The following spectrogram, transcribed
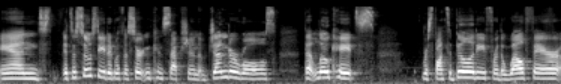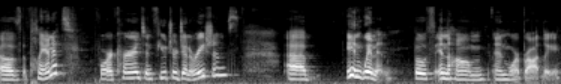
And it's associated with a certain conception of gender roles that locates responsibility for the welfare of the planet for current and future generations uh, in women, both in the home and more broadly.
